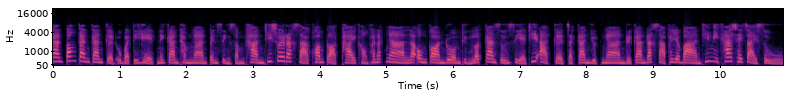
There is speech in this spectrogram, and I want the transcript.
การป้องกันการเกิดอุบัติเหตุในการทำงานเป็นสิ่งสำคัญที่ช่วยรักษาความปลอดภัยของพนักงานและองค์กรรวมถึงลดการสูญเสียที่อาจเกิดจากการหยุดงาน หรือการรักษาพยาบาลที่มีค่าใช้จ่ายสูง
